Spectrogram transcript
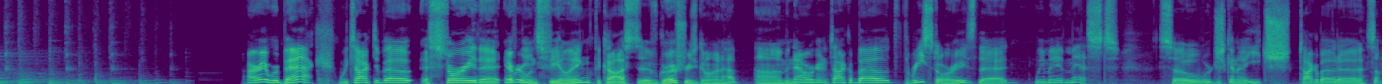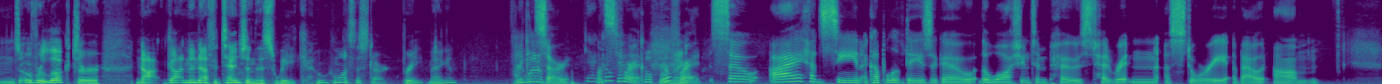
All right, we're back. We talked about a story that everyone's feeling the cost of groceries going up. Um, and now we're going to talk about three stories that we may have missed. So we're just going to each talk about uh, something that's overlooked or not gotten enough attention this week. Who, who wants to start? Bree, Megan? I can start. Yeah, Let's go for it. it. Go for Go it, for it. So I had seen a couple of days ago, the Washington Post had written a story about um,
